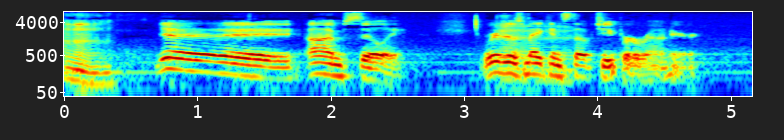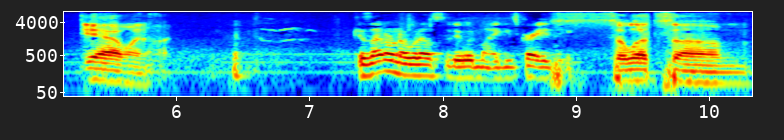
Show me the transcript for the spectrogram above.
Hmm. Yay! I'm silly. We're just making stuff cheaper around here. Yeah, why not? Because I don't know what else to do with Mike. He's crazy. So let's um.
